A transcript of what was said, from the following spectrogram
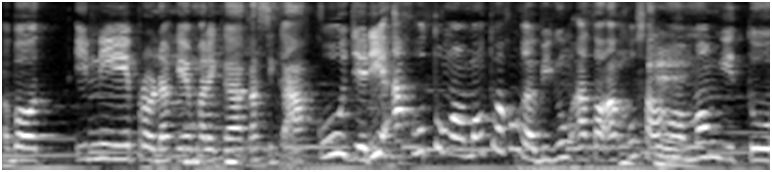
about ini produk yang mereka kasih ke aku jadi aku tuh ngomong tuh aku nggak bingung atau aku salah Oke. ngomong gitu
